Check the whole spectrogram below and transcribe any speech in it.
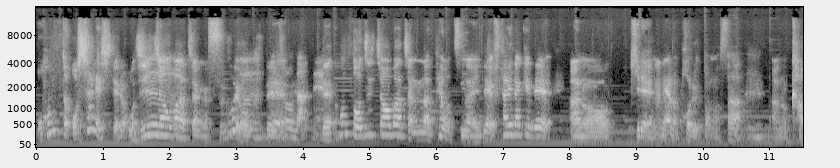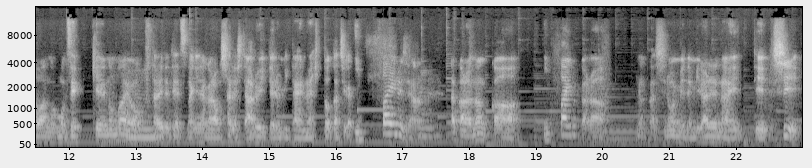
本当おしゃれしてるおじいちゃん、うんおばあちゃんがすごい多くて、うんそうだね。で本当おじいちゃんおばあちゃんが手をつないで2人だけであの綺麗なねあのポルトのさうんあの川のもう絶景の前をうん2人で手つなぎながらおしゃれして歩いてるみたいな人たちがいっぱいいるじゃん。うんだからなんかいっぱいいるからなんか白い目で見られないってし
